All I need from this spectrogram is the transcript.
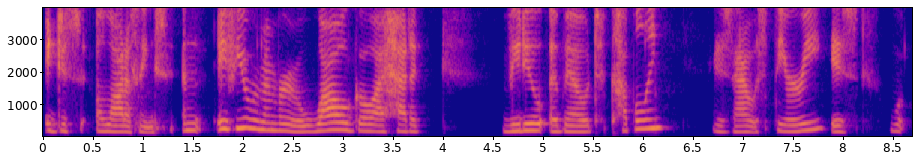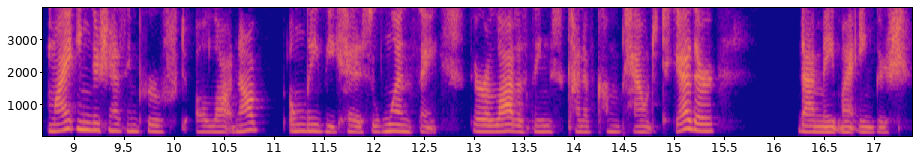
it just a lot of things. And if you remember a while ago, I had a video about coupling. Is that theory? Is my English has improved a lot, not only because one thing. There are a lot of things kind of compound together that made my English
